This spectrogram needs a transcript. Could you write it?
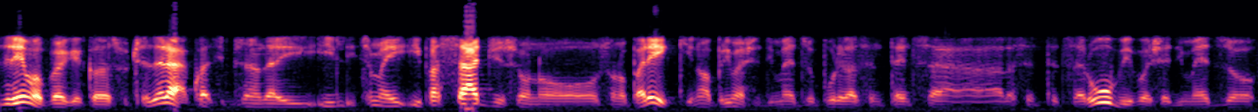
vedremo poi che cosa succederà. Quasi dare, i, i, insomma, i, i, passaggi sono, sono parecchi, no? prima c'è di mezzo pure la sentenza, la sentenza Rubi, poi c'è di mezzo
